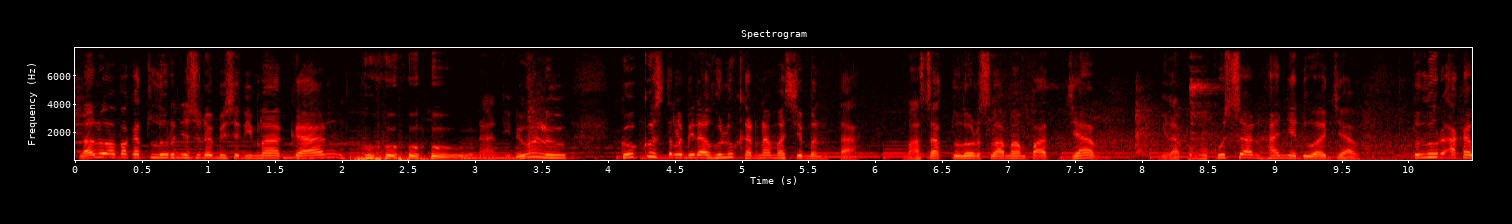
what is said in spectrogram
Lalu apakah telurnya sudah bisa dimakan? Huhuhu, nanti dulu. Kukus terlebih dahulu karena masih mentah. Masak telur selama 4 jam. Bila pengukusan hanya 2 jam, telur akan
